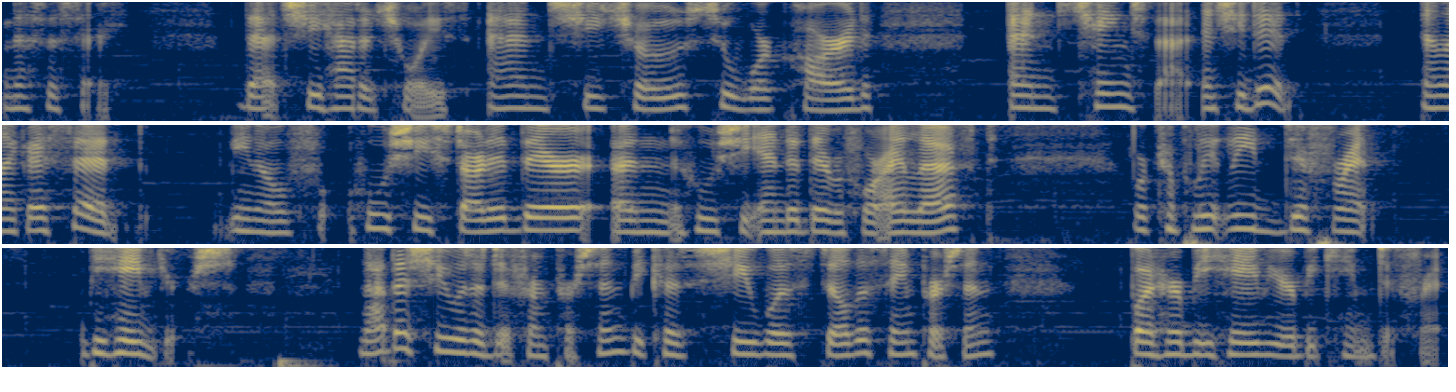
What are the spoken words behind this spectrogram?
necessary, that she had a choice and she chose to work hard and change that. And she did. And like I said, you know, who she started there and who she ended there before I left were completely different behaviors. Not that she was a different person, because she was still the same person, but her behavior became different.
